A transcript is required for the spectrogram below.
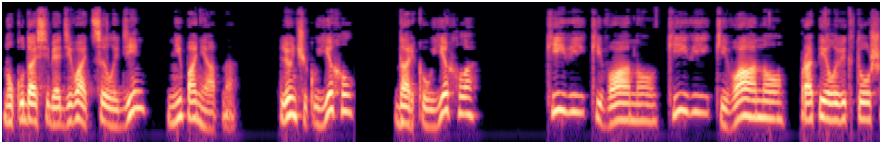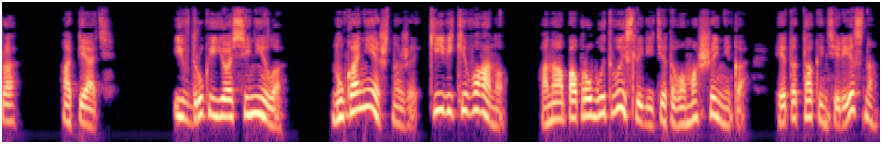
Но куда себя девать целый день, непонятно. Ленчик уехал, Дарька уехала. «Киви, кивано, киви, кивано», — пропела Виктоша. Опять. И вдруг ее осенило. Ну, конечно же, киви, кивано. Она попробует выследить этого мошенника. Это так интересно.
